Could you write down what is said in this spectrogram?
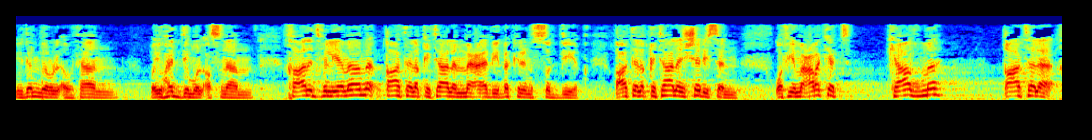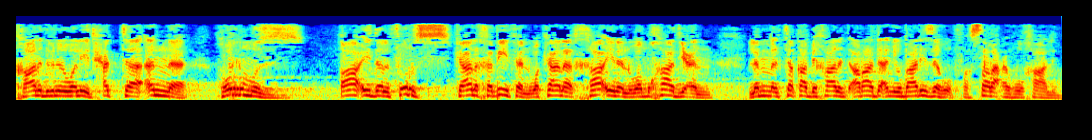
يدمر الأوثان ويهدم الأصنام. خالد في اليمامة قاتل قتالا مع أبي بكر الصديق قاتل قتالا شرسا. وفي معركة كاظمة قاتل خالد بن الوليد حتى أن هرمز قائد الفرس كان خبيثا وكان خائنا ومخادعا لما التقى بخالد أراد أن يبارزه فصرعه خالد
